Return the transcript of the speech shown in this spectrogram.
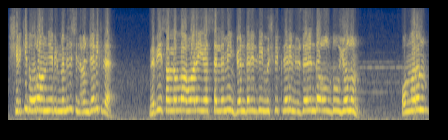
şirki doğru anlayabilmemiz için öncelikle Nebi sallallahu aleyhi ve sellemin gönderildiği müşriklerin üzerinde olduğu yolun onların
